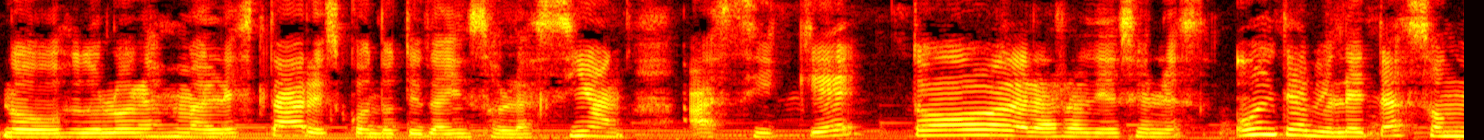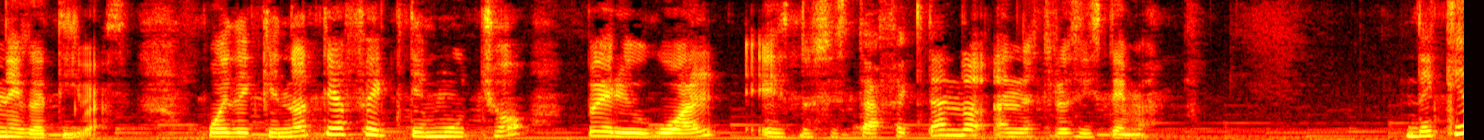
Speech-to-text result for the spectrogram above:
los dolores malestares cuando te da insolación. Así que todas las radiaciones ultravioletas son negativas. Puede que no te afecte mucho, pero igual nos está afectando a nuestro sistema. ¿De qué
